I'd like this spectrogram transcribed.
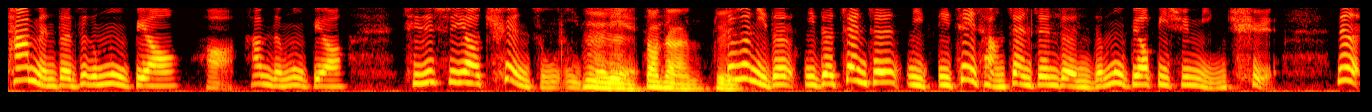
他们的这个目标，哈，他们的目标其实是要劝阻以色列。当然，对。就是说你的你的战争，你你这场战争的你的目标必须明确。那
